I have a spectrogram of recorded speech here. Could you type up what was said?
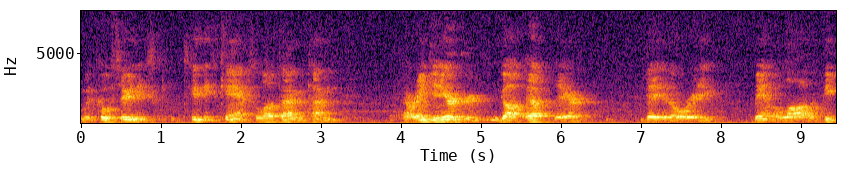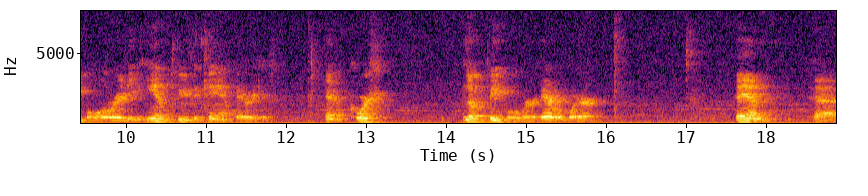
would go through these, through these camps, a lot of time, the time our engineer group got up there, they had already been a lot of people already into the camp areas. And of course, those people were everywhere. And uh,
